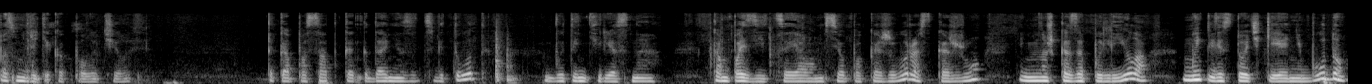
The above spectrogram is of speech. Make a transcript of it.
Посмотрите, как получилось. Такая посадка, когда они зацветут, будет интересная композиция. Я вам все покажу, расскажу. Я немножко запылила. Мыть листочки я не буду.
